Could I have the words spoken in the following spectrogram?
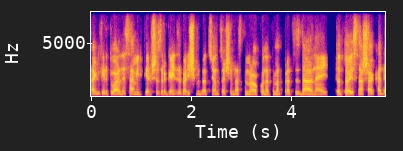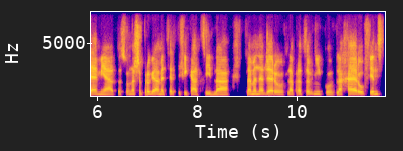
tak, wirtualny summit pierwszy zorganizowaliśmy w 2018 roku na temat pracy zdalnej, to to jest nasza akademia, to są nasze programy certyfikacji dla, dla menedżerów, dla pracowników, dla herów, więc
